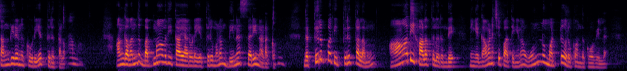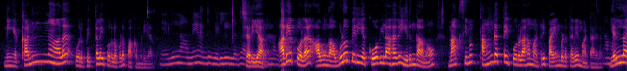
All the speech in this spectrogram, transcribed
சந்திரனுக்கு உரிய திருத்தலம் அங்க வந்து பத்மாவதி தாயாருடைய திருமணம் தினசரி நடக்கும். இந்த திருப்பதி திருத்தலம் ஆதி காலத்திலிருந்தே நீங்க கவனிச்சு பார்த்தீங்கன்னா ஒண்ணு மட்டும் இருக்கும் அந்த கோவில்ல. நீங்க கண்ணால ஒரு பித்தளை பொருளை கூட பார்க்க முடியாது எல்லாமே வந்து வெள்ளியில சரியா? அதே போல அவங்க அவ்வளோ பெரிய கோவிலாகவே இருந்தாலும் மேக்சிமம் தங்கத்தை பொருளாக மாற்றி பயன்படுத்தவே மாட்டார்கள். எல்லா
